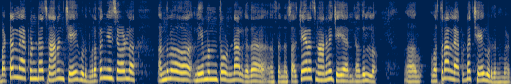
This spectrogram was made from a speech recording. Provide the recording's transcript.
బట్టలు లేకుండా స్నానం చేయకూడదు. వ్రతం చేసేవాళ్ళు అందులో నియమంతో ఉండాలి కదా. అసలు సచేల స్నానమే చేయాలి నదుల్లో. వస్త్రాలు లేకుండా చేయకూడదు అనమాట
